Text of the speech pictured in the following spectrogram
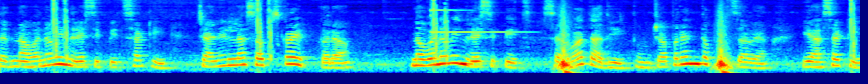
तर नवनवीन रेसिपीजसाठी चॅनेलला सबस्क्राईब करा. नवनवीन रेसिपीज सर्वात आधी तुमच्यापर्यंत पोहोचाव्या यासाठी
